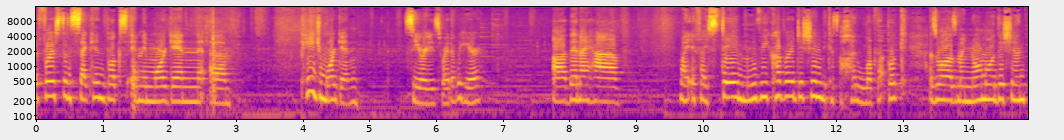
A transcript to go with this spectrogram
the first and second books in the Morgan, uh, Page Morgan series right over here. Uh, then I have my If I Stay movie cover edition because oh, I love that book, as well as my normal edition,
